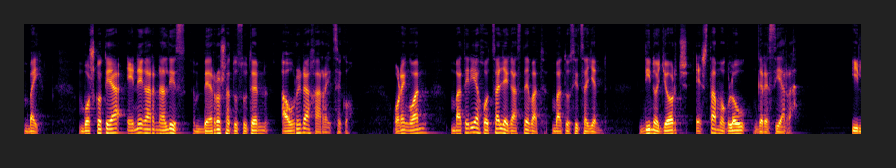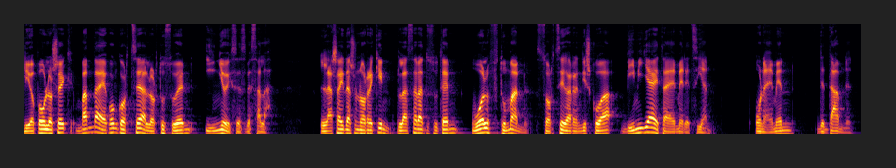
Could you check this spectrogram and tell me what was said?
Bai, boskotea enegarren aldiz berrosatu zuten aurrera jarraitzeko. Horengoan, bateria jotzaile gazte bat batu zitzaien, Dino George Estamoglow greziarra. Iliopoulosek banda egonkortzea lortu zuen inoiz ez bezala. Lasaitasun horrekin plazaratu zuten Wolf to Man zortzigarren diskoa 2000 eta emeretzian. Ona hemen, The Damned.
